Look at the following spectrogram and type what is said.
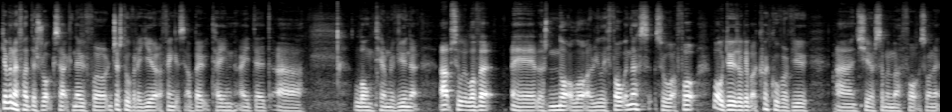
Given I've had this rucksack now for just over a year, I think it's about time I did a long-term review on it. Absolutely love it. Uh, there's not a lot of really fault in this, so I thought what I'll do is I'll give it a quick overview and share some of my thoughts on it.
